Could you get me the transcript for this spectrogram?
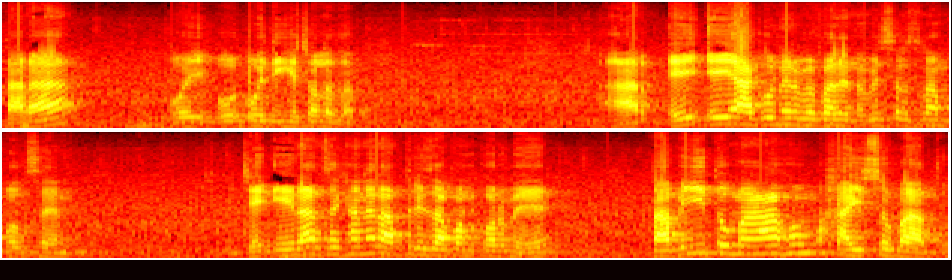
তারা ওই ওই- দিকে চলে যাবে। আর এই এই আগুনের ব্যাপারে নবী সালাম বলছেন যে, এরা যেখানে রাত্রি যাপন করবে তাবি তো মাহুম হাইসো বাতু।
